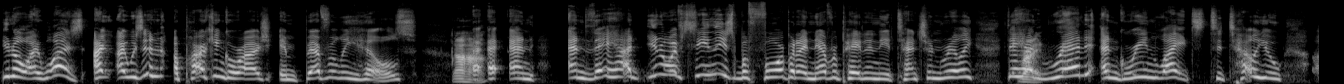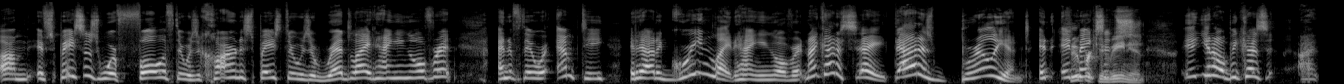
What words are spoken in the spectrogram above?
You know, I was. I, I was in a parking garage in Beverly Hills, Uh-huh. a- and and they had, you know, I've seen these before, but I never paid any attention really. They had Right. red and green lights to tell you um, if spaces were full, if there was a car in a space, there was a red light hanging over it, and if they were empty, it had a green light hanging over it. And I gotta say, that is brilliant. It it Super makes convenient. it, it, you know, because. I,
